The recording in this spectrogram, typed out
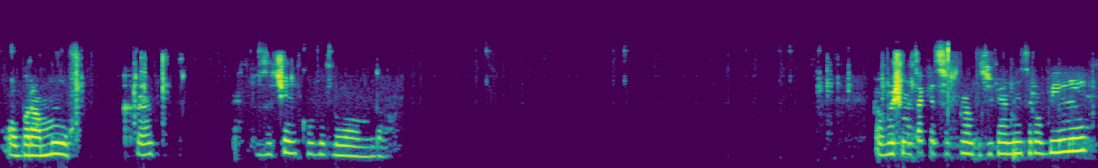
obramówkę. To za cienko wygląda. Jakbyśmy takie coś nad drzwiami zrobili.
